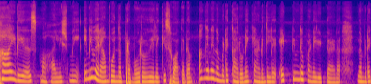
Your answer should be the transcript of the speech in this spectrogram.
ഹായ് ഡിയേഴ്സ് മഹാലക്ഷ്മി. ഇനി വരാൻ പോകുന്ന പ്രമോ റിവ്യൂയിലേക്ക് സ്വാഗതം. അങ്ങനെ നമ്മുടെ കരുണയ്ക്കാണെങ്കിൽ എട്ടിന്റെ പണി കിട്ടാണ്. നമ്മുടെ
